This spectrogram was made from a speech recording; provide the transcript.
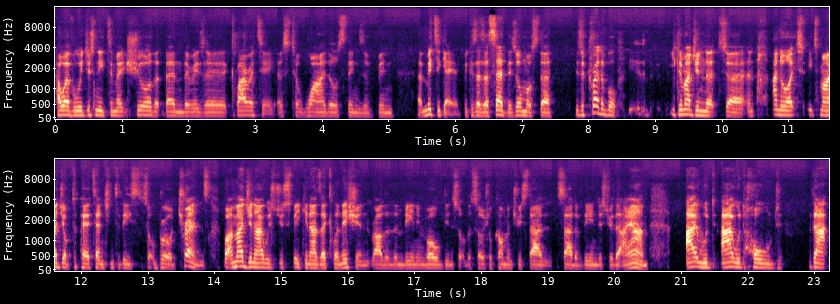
However, we just need to make sure that then there is a clarity as to why those things have been uh, mitigated. Because as I said, there's almost a there's a credible. You can imagine that, uh, and I know it's it's my job to pay attention to these sort of broad trends, but imagine I was just speaking as a clinician rather than being involved in sort of the social commentary side side of the industry that I am. I would I would hold that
